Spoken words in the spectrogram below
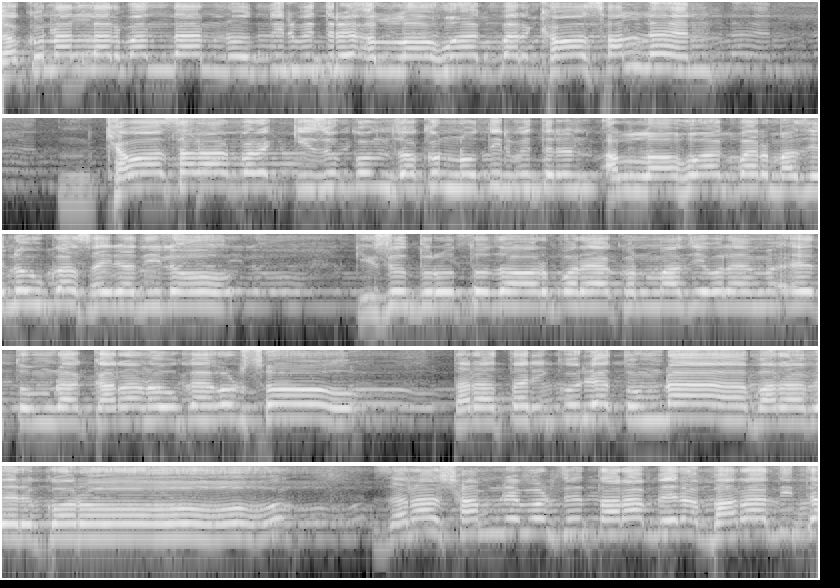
যখন আল্লাহর বান্দা নদীর ভিতরে আল্লাহ একবার খাওয়া ছাড়লেন, খাওয়া ছাড়ার পরে কিছুক্ষণ যখন নদীর ভিতরে আল্লাহ একবার মাঝি নৌকা ছাইরা দিল, কিছু দূরত্ব যাওয়ার পরে এখন মাঝি বলে, এ, তোমরা কারা নৌকা উঠছো? তাড়াতাড়ি করিয়া তোমরা ভাড়া বের করো। যারা সামনে বসছে, তারা ভাড়া দিতে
